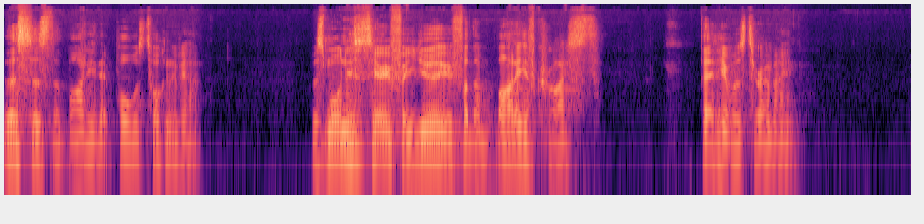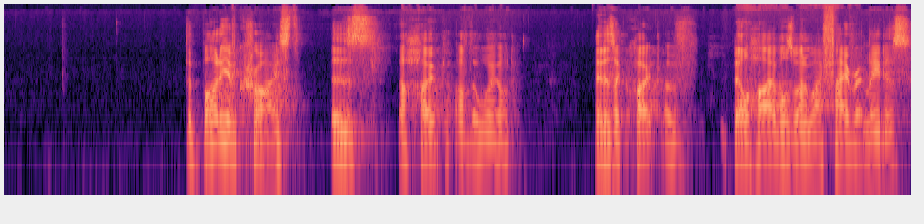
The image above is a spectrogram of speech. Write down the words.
This is the body that Paul was talking about. It was more necessary for you, for the body of Christ, that he was to remain. The body of Christ is the hope of the world. That is a quote of Bill Hybels, one of my favorite leaders.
